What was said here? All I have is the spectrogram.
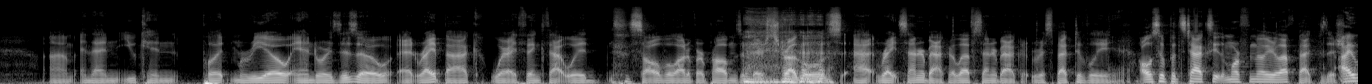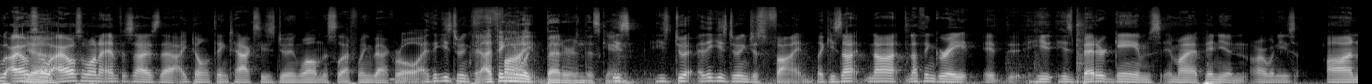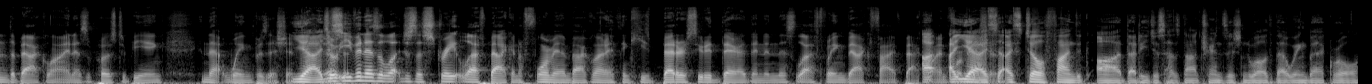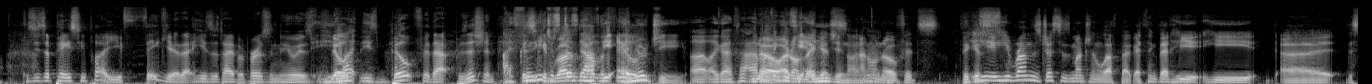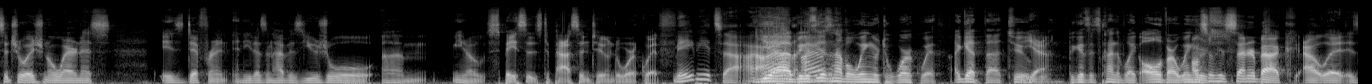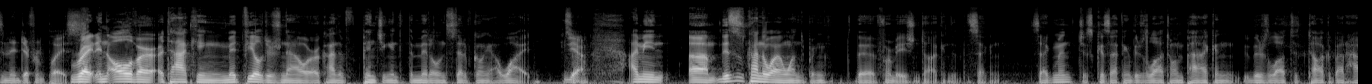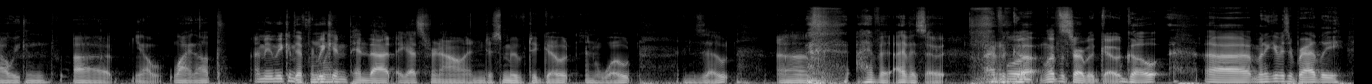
um, and then you can put Murillo and or Zizzo at right back, where I think that would solve a lot of our problems of their struggles at right center back or left center back, respectively. Yeah. Also puts Taxi at the more familiar left back position. I, I also Yeah. I also want to emphasize that I don't think Taxi's doing well in this left wing back role. I think he's doing. I think fine. he looked better in this game. He's he's doing. I think he's doing just fine. Like he's not not nothing great. It, he his better games, in my opinion, are when he's on the back line as opposed to being in that wing position. Yeah, I so even as a just a straight left back and a four man back line, I think he's better suited there than in this left wing back five back I, line. I, yeah, I, formation. s- I still find it odd that he just has not transitioned well to that wing back role. because he's a pacey player. You figure that he's the type of person who is He built. might- he's built for that position I because think he, he, can just run doesn't down have the, the, energy. Uh, like I, th- I don't no, think I it's don't the think engine it's, on I don't him. know if it's Because- because he, he runs just as much in the left back. I think that he he uh, the situational awareness is different, and he doesn't have his usual um, you know spaces to pass into and to work with. Maybe it's that. I- yeah, I- because I- he doesn't have a winger to work with. I get that too. Yeah. because it's kind of like all of our wingers. Also, his center back outlet is in a different place. right, and all of our attacking midfielders now are kind of pinching into the middle instead of going out wide. So, Yeah. I mean, um, this is kind of why I wanted to bring the formation talk into the second segment, just because I think there's a lot to unpack and there's a lot to talk about how we can, uh, you know, line up. I mean, we can we can pin that I guess for now and just move to goat and woat and zoat. Um, I have a, I have a zote. I have a well, go- let's start with goat. goat. Uh, I'm gonna give it to Bradley.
